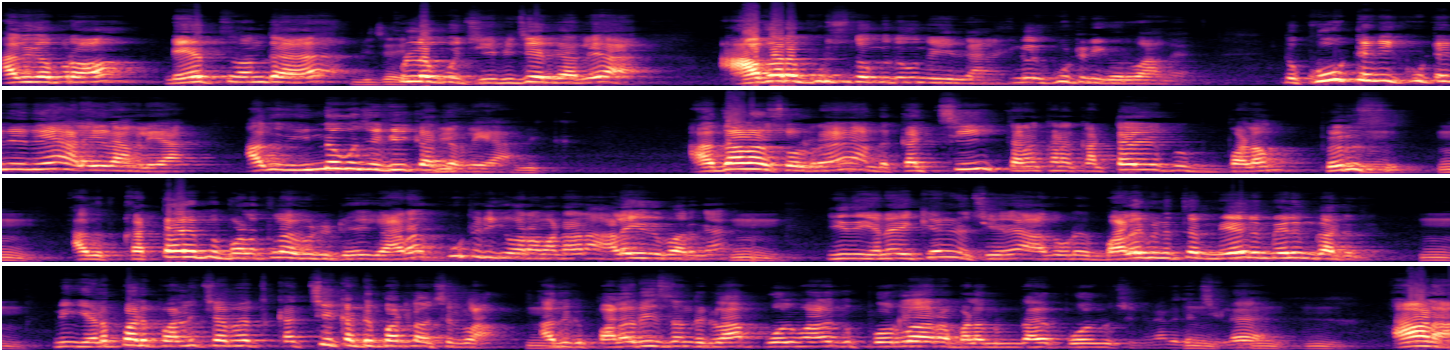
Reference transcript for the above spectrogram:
அதுக்கப்புறம் நேத்து வந்த. புள்ளப்பூச்சி விஜய் இருக்கார் இல்லையா? அவரை பிடிச்சி தொங்கு தொங்கு தொங்கிருக்காங்க எங்களுக்கு கூட்டணிக்கு வருவாங்க. இந்த கூட்டணி கூட்டணினே அலையிறாங்க இல்லையா? அது இன்னும் கொஞ்சம் வீக்கா தெரியலையா. அதான் நான் சொல்றேன். அந்த கட்சி தனக்கான கட்டமைப்பு பலம் பெருசு. அது கட்டமைப்பு பலத்துல விட்டுட்டு யாராவது கூட்டணிக்கு வர மாட்டாங்கன்னு அலையுது பாருங்க. இது எனக்கு கேள்வி வச்சுக்கோங்க அதோட பலவீனத்தை மேலும் மேலும் காட்டுது. நீங்க எடப்பாடி பழனிசாமி கட்சியை கட்டுப்பாட்டுல வச்சிருக்கலாம். அதுக்கு பல ரீசன் இருக்கலாம். போதுமான பொருளாதார பலம் இருந்தாலே போதும்னு வச்சுக்கோங்க அந்த கட்சியில. ஆனா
